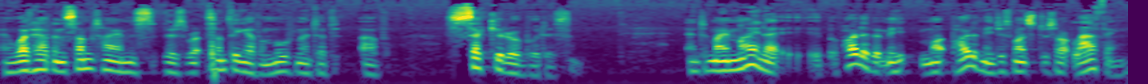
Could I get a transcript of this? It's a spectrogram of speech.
And what happens sometimes, there's something of a movement of, of secular Buddhism. And to my mind, I, part, of it me, part of me just wants to start laughing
